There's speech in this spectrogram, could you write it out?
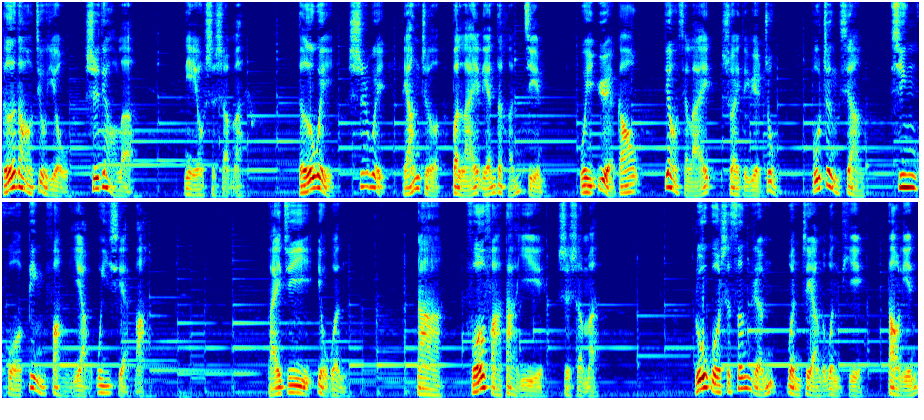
得到就有，失掉了，你又是什么？得位失位，两者本来连得很紧，位越高，掉下来摔得越重，不正像星火并放一样危险吗？白居易又问：“那佛法大意是什么？”如果是僧人问这样的问题，道林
